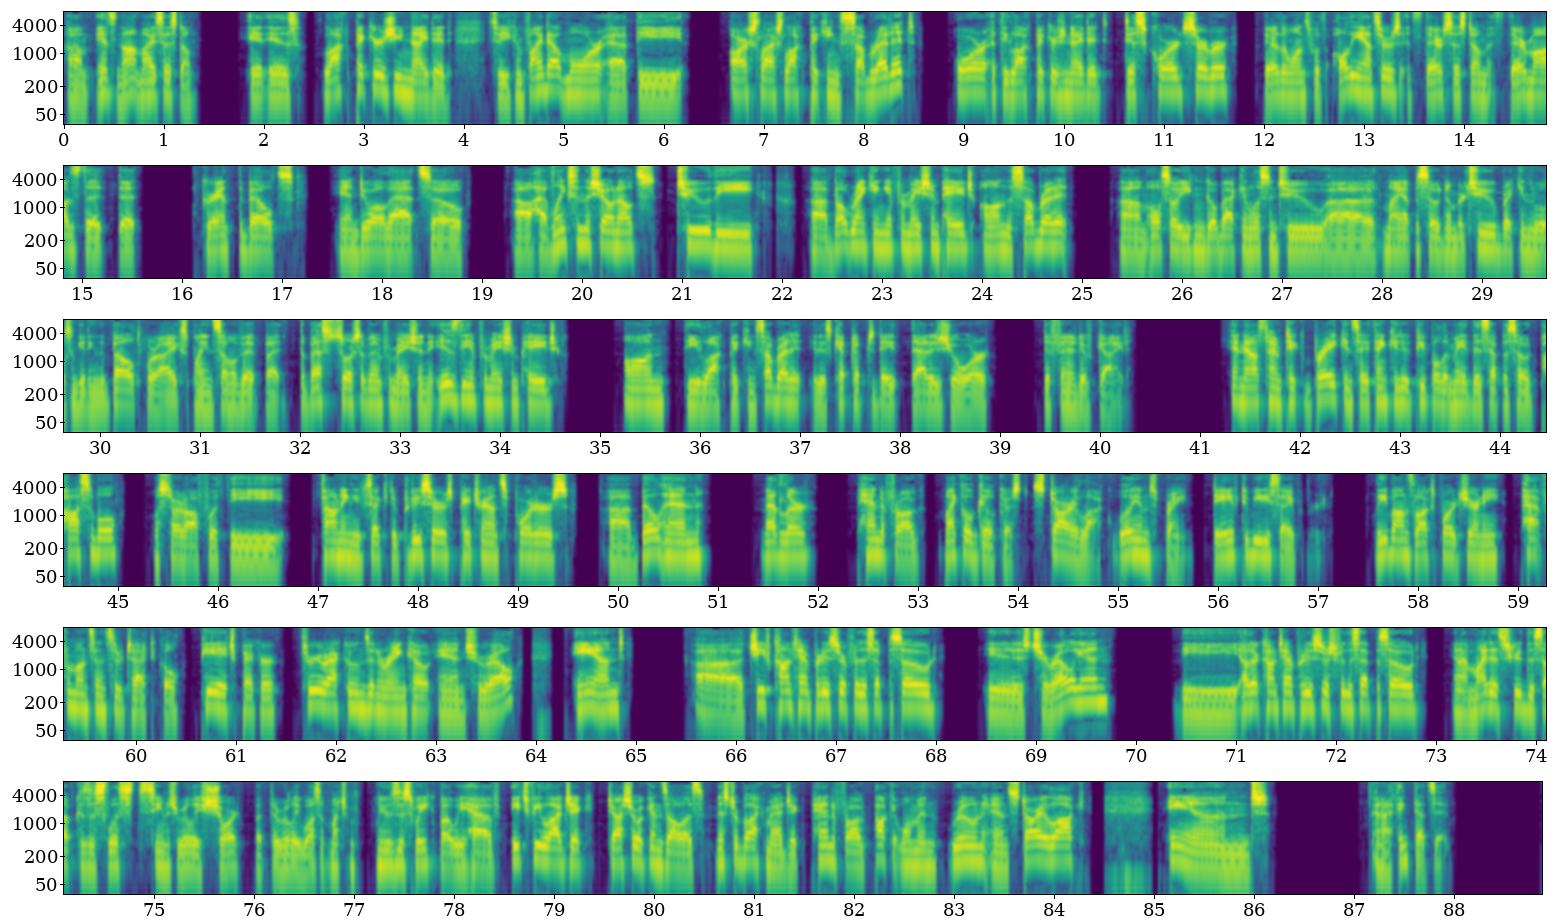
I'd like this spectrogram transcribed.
Um, it's not my system, it is Lockpickers United. So, you can find out more at the r slash lockpicking subreddit or at the Lockpickers United Discord server. They're the ones with all the answers. It's their system. It's their mods that that grant the belts and do all that. So I'll have links in the show notes to the uh, belt ranking information page on the subreddit. Um, also, you can go back and listen to uh, my episode number two, Breaking the Rules and Getting the Belt, where I explain some of it. But the best source of information is the information page on the lockpicking subreddit. It is kept up to date. That is your definitive guide. And now it's time to take a break and say thank you to the people that made this episode possible. We'll start off with the founding executive producers, Patreon supporters, uh, Bill N., Medler, Panda Frog, Michael Gilchrist, Starry Lock, Williams Brain, Dave be deciphered, Lebon's Locksport Journey, Pat from Uncensored Tactical, PH Pecker, Three Raccoons in a Raincoat, and Sherelle. And uh, chief content producer for this episode is Chirel again. The other content producers for this episode, and I might have screwed this up because this list seems really short, but there really wasn't much news this week. But we have HV Logic, Joshua Gonzalez, Mr. Black Magic, Panda Frog, Pocket Woman, Rune, and Starry Lock. And and I think that's it.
